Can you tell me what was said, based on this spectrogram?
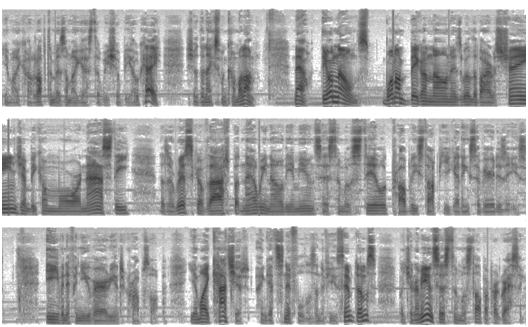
you might call it optimism, I guess, that we should be okay should the next one come along. Now, the unknowns. One big unknown is will the virus change and become more nasty? There's a risk of that, but now we know the immune system will still probably stop you getting severe disease, even if a new variant crops up. You might catch it and get sniffles and a few symptoms, but your immune system will stop it progressing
